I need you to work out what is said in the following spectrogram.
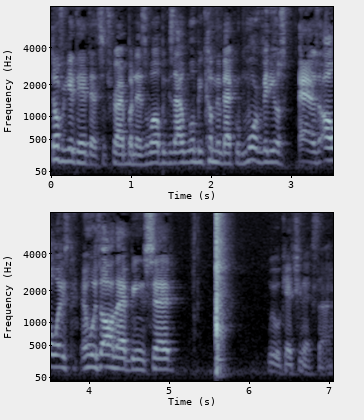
Don't forget to hit that subscribe button as well because I will be coming back with more videos as always. And with all that being said, we will catch you next time.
